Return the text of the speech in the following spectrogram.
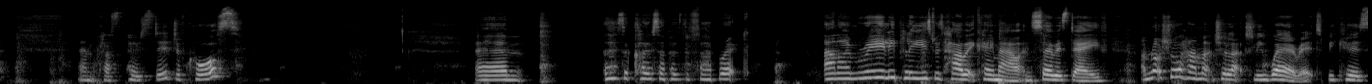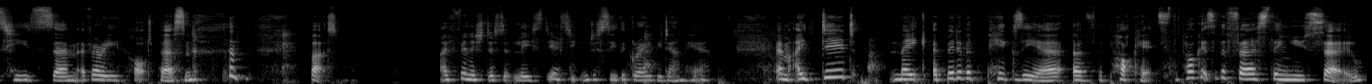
um, plus postage, of course. Um, there's a close up of the fabric. And I'm really pleased with how it came out, and so is Dave. I'm not sure how much he'll actually wear it because he's um, a very hot person. but I finished it at least. Yes, you can just see the gravy down here. Um, I did make a bit of a pig's ear of the pockets. The pockets are the first thing you sew,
